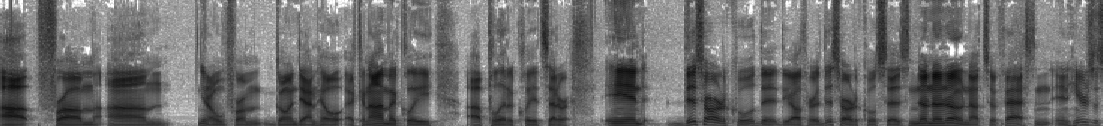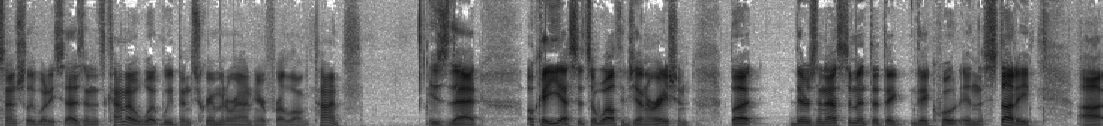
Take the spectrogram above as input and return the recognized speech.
uh, from um, you know, from going downhill economically, uh, politically, et cetera. And this article, the, the author of this article says, no, no, no, not so fast. And, and here's essentially what he says, and it's kind of what we've been screaming around here for a long time, is that, Okay, yes, it's a wealthy generation, but there's an estimate that they, they quote in the study. Uh,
